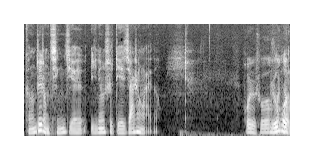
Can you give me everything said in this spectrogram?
可能这种情节一定是叠加上来的。或者说，如果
